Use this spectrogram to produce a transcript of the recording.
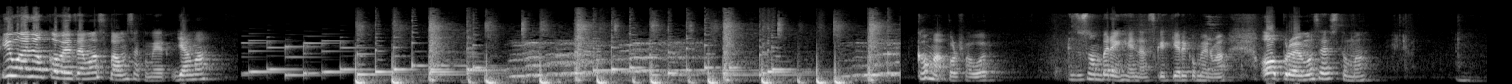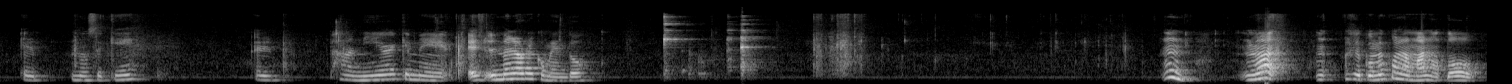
Y bueno, comencemos, vamos a comer. Llama. Coma, por favor. Esos son berenjenas, ¿qué quiere comer, ma? Oh, probemos esto, ma. El no sé qué el paneer que me... Él me lo recomendó. Mmm, mm, se come con la mano todo.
